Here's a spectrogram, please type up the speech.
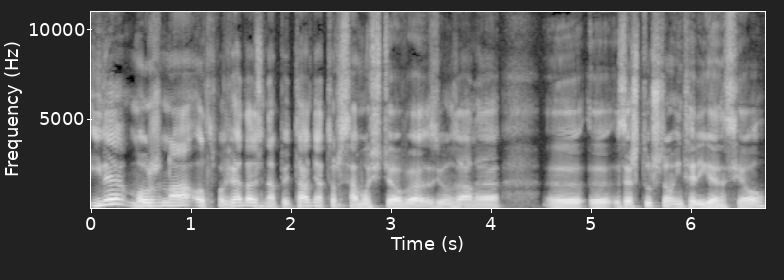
Ile można odpowiadać na pytania tożsamościowe związane ze sztuczną inteligencją,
